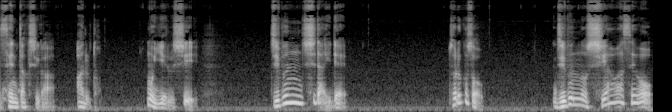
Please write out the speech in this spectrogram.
選択肢があるとも言えるし自分次第でそれこそ自分の幸せを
